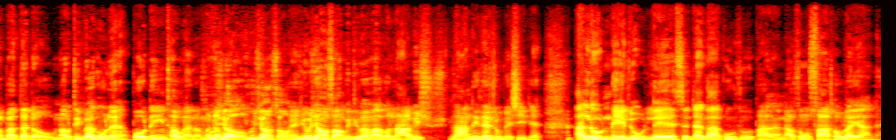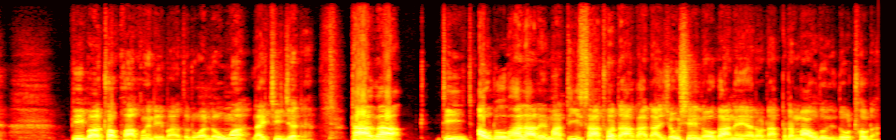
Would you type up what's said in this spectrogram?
မပတ်သက်တော့ဘူးနောက်ဒီဘက်ကိုလည်းပေါ်တင်းထောက်ခံတော့မယူလုပ်ကြောင်တော့ယူကြောင်ဆောင်အဲရိုးကြောင်ဆောင်ပြီးဒီဘက်မှာကလာပြီးလာနေတဲ့လူတွေရှိတယ်အဲ့လိုနေလို့လဲစစ်တပ်ကအခုဆိုပါနောက်ဆုံးစာထုတ်လိုက်ရတယ်ပြည်ပထွက်ခွာခွင့်တွေပါသူတို့ကလုံးဝလိုက်ကြည့်ချက်တယ်ဒါကဒီအော်တိုဘာလာထဲမှာဒီစာထွက်တာကဒါရုပ်ရှင်လောကနဲ့ရတော့ဒါပထမဦးဆုံးသူတို့ထုတ်တာ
